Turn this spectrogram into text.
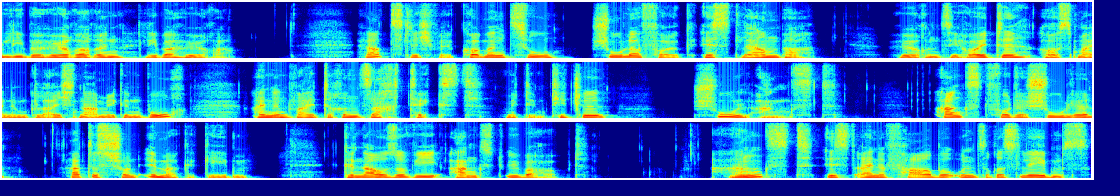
liebe Hörerin, lieber Hörer. Herzlich willkommen zu Schulerfolg ist lernbar. Hören Sie heute aus meinem gleichnamigen Buch einen weiteren Sachtext mit dem Titel Schulangst. Angst vor der Schule hat es schon immer gegeben, genauso wie Angst überhaupt. Angst ist eine Farbe unseres Lebens,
